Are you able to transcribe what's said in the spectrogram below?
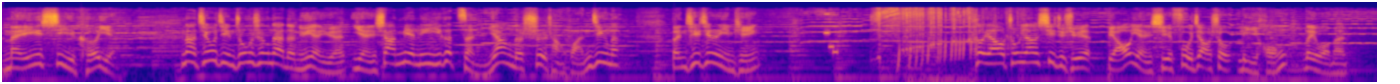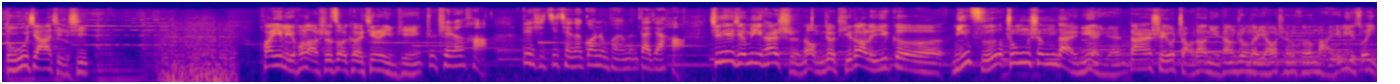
没戏可演。那究竟中生代的女演员眼下面临一个怎样的市场环境呢？本期今日影评。特邀中央戏剧学院表演系副教授李红为我们独家解析。欢迎李红老师做客今日影评。主持人好，电视机前的观众朋友们，大家好。今天节目一开始呢，我们就提到了一个名词——中生代女演员，当然是由《找到你》当中的姚晨和马伊琍所引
